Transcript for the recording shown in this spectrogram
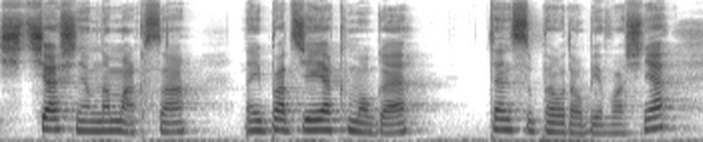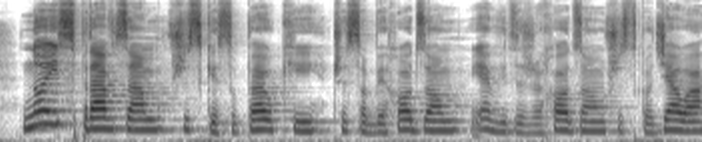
ściaśniam na maksa, najbardziej jak mogę. Ten supeł robię właśnie. No i sprawdzam wszystkie supełki, czy sobie chodzą. Ja widzę, że chodzą, wszystko działa.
